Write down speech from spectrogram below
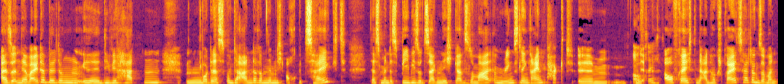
Also in der Weiterbildung, äh, die wir hatten, wurde das unter anderem nämlich auch gezeigt, dass man das Baby sozusagen nicht ganz normal im Ringsling reinpackt, ähm, aufrecht. aufrecht in der Anhock-Spreizhaltung, sondern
